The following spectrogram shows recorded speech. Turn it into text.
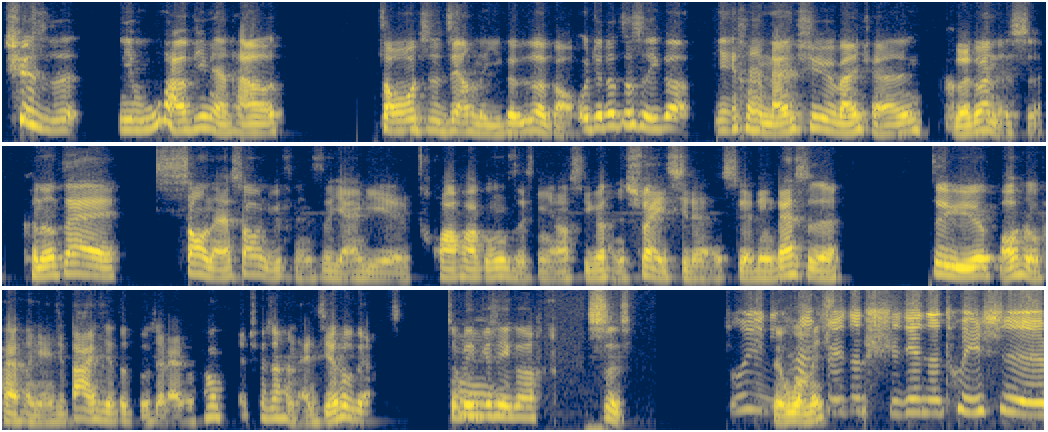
确实你无法避免他招致这样的一个恶搞。我觉得这是一个你很难去完全隔断的事。可能在少男少女粉丝眼里，花花公子形象是一个很帅气的设定，但是对于保守派和年纪大一些的读者来说，他们可能确实很难接受这样子。这未必是一个事情。所以你对我们看，随着时间的推逝，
